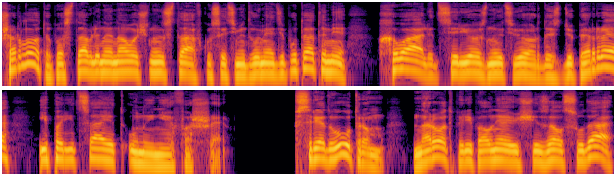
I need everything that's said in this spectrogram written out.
Шарлотта, поставленная на очную ставку с этими двумя депутатами, хвалит серьезную твердость Дюперре и порицает уныние Фаше. В среду утром народ, переполняющий зал суда,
